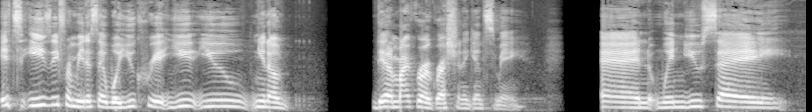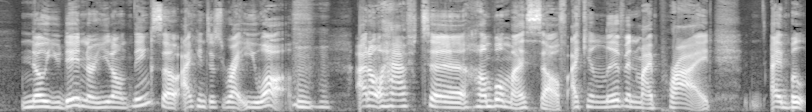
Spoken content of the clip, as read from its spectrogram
it's easy for me to say, well, you create you you you know did a microaggression against me, and when you say no, you didn't, or you don't think so, I can just write you off. Mm-hmm. I don't have to humble myself. I can live in my pride. I be-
